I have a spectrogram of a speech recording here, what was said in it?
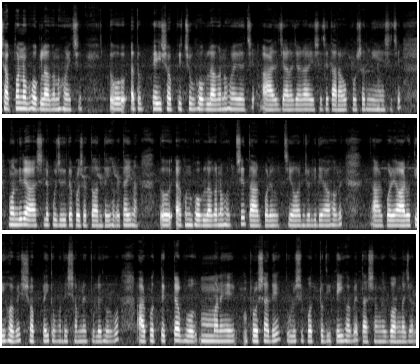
ছাপ্পান্ন ভোগ লাগানো হয়েছে। তো এত, এই সব কিছু ভোগ লাগানো হয়ে গেছে। আর যারা যারা এসেছে, তারাও প্রসাদ নিয়ে এসেছে। মন্দিরে আসলে পুজো দিতে প্রসাদ তো আনতেই হবে, তাই না? তো এখন ভোগ লাগানো হচ্ছে। তারপরে হচ্ছে অঞ্জলি দেওয়া হবে। তারপরে আরতি হবে, সবটাই তোমাদের সামনে তুলে ধরবো। আর প্রত্যেকটা মানে প্রসাদে তুলসী পত্র দিতেই হবে, তার সঙ্গে গঙ্গা জল।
